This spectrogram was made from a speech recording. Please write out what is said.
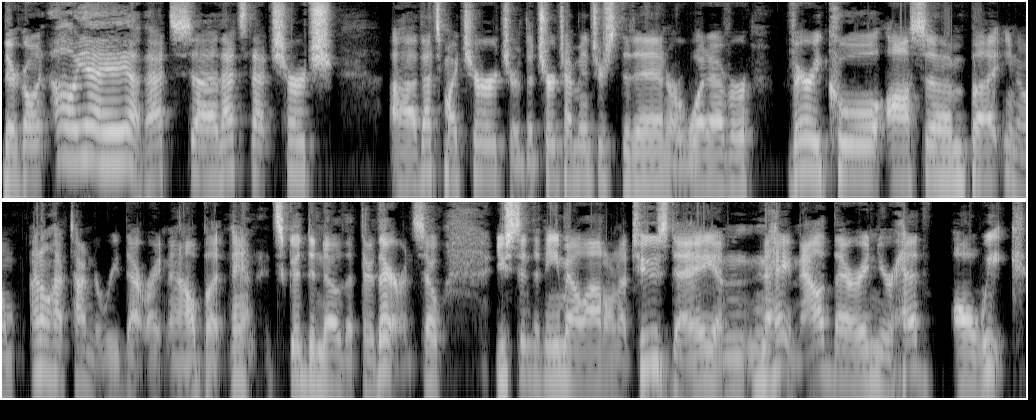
they're going oh yeah yeah yeah that's uh, that's that church uh, that's my church or the church I'm interested in or whatever. Very cool, awesome. But, you know, I don't have time to read that right now. But man, it's good to know that they're there. And so you send an email out on a Tuesday and hey, now they're in your head all week.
